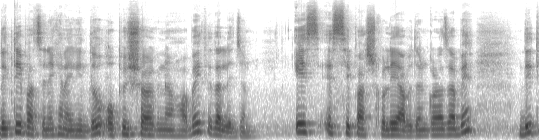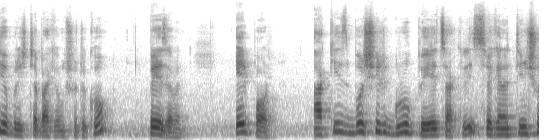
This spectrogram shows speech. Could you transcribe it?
দেখতেই পাচ্ছেন এখানে কিন্তু অফিস সহায়ক নেওয়া হবে তেতাল্লিশ জন। এসএসসি পাশ করলে আবেদন করা যাবে। দ্বিতীয় পৃষ্ঠা বাকি অংশটুকু পেয়ে যাবেন। এরপর আকিজ বশির গ্রুপে চাকরি সেখানে তিনশো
